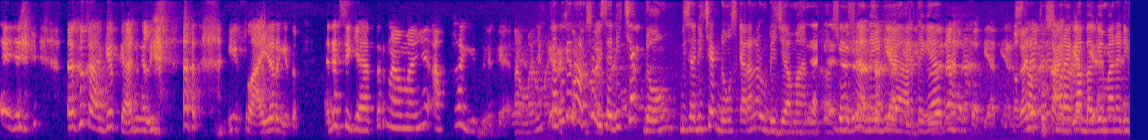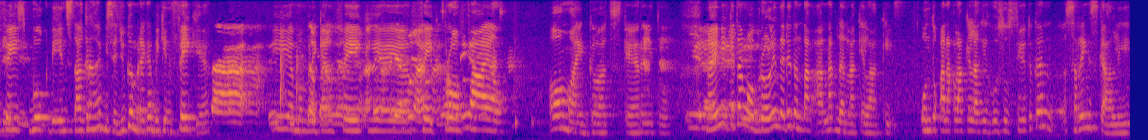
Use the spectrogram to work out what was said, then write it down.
Eh, jadi aku kaget kan ngelihat e-flyer gitu. Ada psikiater namanya apa gitu ya kayak namanya kayak tapi kan harusnya bisa dicek dong bisa dicek dong. Sekarang kan udah zaman ya, uh, sosial media artinya status mereka bagaimana di Facebook di Instagram bisa juga mereka bikin fake ya. Iya memberikan fake iya ya fake profile. Oh my god scary itu iya, nah ini iya, kita iya. ngobrolin tadi tentang anak dan laki-laki untuk anak laki-laki khususnya itu kan sering sekali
